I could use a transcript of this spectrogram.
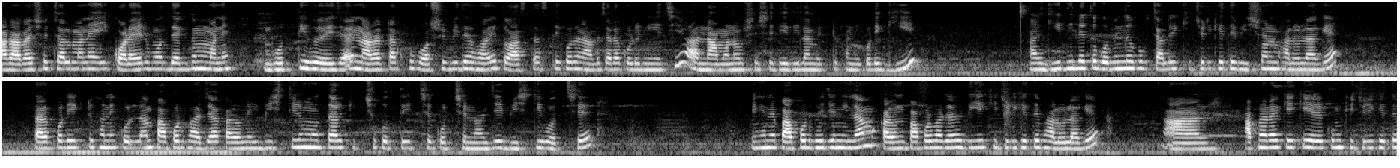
আর আড়াইশো চাল মানে এই কড়াইয়ের মধ্যে একদম মানে ভর্তি হয়ে যায়, নাড়াটা খুব অসুবিধে হয়। তো আস্তে আস্তে করে নাড়াচাড়া করে নিয়েছি আর নামানোর শেষে দিয়ে দিলাম একটুখানি করে ঘি। আর ঘি দিলে তো গোবিন্দভোগ চালের খিচুড়ি খেতে ভীষণ ভালো লাগে। তারপরে একটুখানি করলাম পাঁপড় ভাজা, কারণ এই বৃষ্টির মধ্যে আর কিচ্ছু করতে ইচ্ছে করছে না, যে বৃষ্টি হচ্ছে। এখানে পাঁপড় ভেজে নিলাম, কারণ পাঁপড় ভাজা দিয়ে খিচুড়ি খেতে ভালো লাগে। আর আপনারা কে কে এরকম খিচুড়ি খেতে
